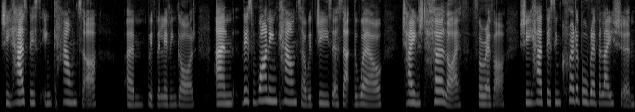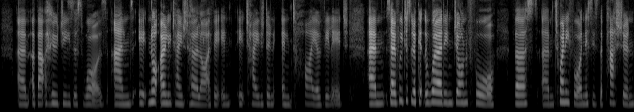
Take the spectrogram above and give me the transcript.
She has this encounter um, with the living God. And this one encounter with Jesus at the well changed her life forever. She had this incredible revelation um, about who Jesus was, and it not only changed her life, it, in, it changed an entire village. Um, so, if we just look at the word in John 4, verse um, 24, and this is the Passion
